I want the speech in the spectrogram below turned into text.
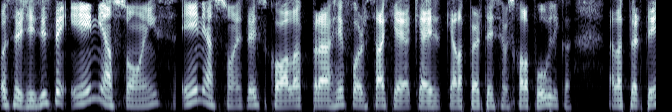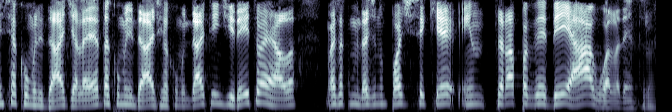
ou seja, existem N ações, N ações da escola para reforçar que, é, que, é, que ela pertence a uma escola pública, ela pertence à comunidade, ela é da comunidade, que a comunidade tem direito a ela, mas a comunidade não pode sequer entrar para beber água lá dentro.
